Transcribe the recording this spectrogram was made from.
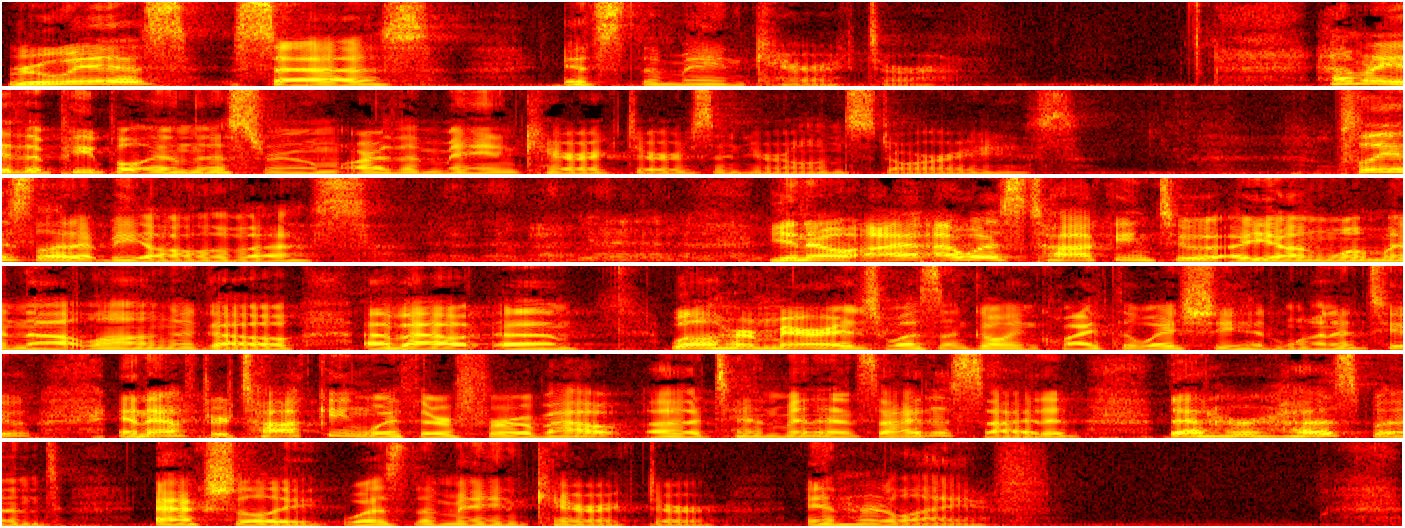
Ruiz says it's the main character. How many of the people in this room are the main characters in your own stories? Please let it be all of us. You know, I, I, was talking to a young woman not long ago about, um, well, her marriage wasn't going quite the way she had wanted to. And after talking with her for about uh, 10 minutes, I decided that her husband actually was the main character in her life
